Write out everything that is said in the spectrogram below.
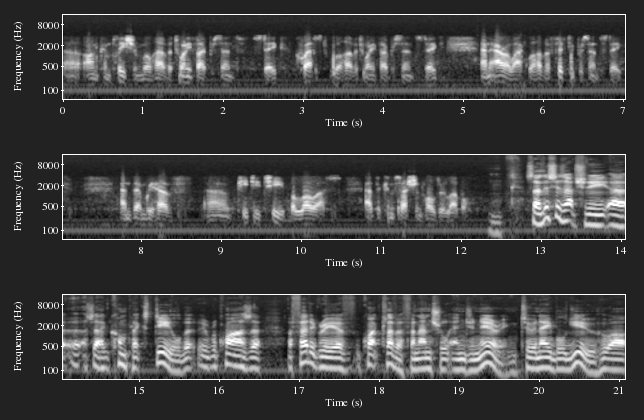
uh, on completion, we'll have a 25% stake. Quest will have a 25% stake, and Arawak will have a 50% stake. And then we have uh, PTT below us at the concession holder level. Mm. So this is actually uh, a, a, complex deal, but it requires a, a, fair degree of quite clever financial engineering to enable you, who are,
